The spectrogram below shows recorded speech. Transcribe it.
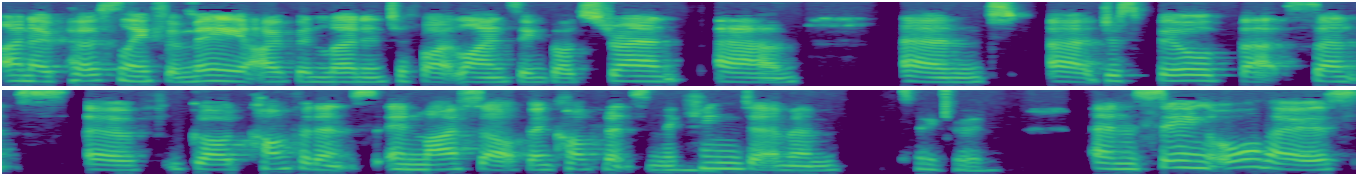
I know personally for me, I've been learning to fight lions in God's strength um, and uh, just build that sense of God confidence in myself and confidence in the mm-hmm. kingdom. And so good. And seeing all those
